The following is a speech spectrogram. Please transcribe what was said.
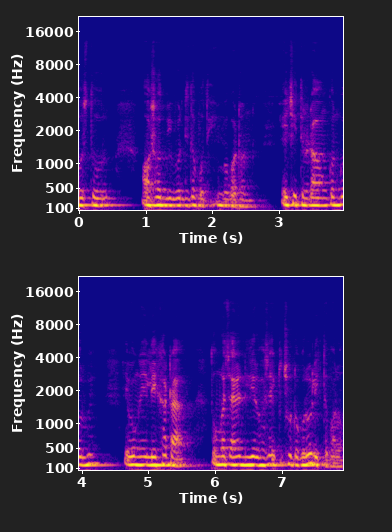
বস্তুর অসৎ বিবর্ধিত প্রতিবিম্ব গঠন। এই চিত্রটা অঙ্কন করবে এবং এই লেখাটা তোমরা চাইলে নিজের ভাষায় একটু ছোট করেও লিখতে পারো।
